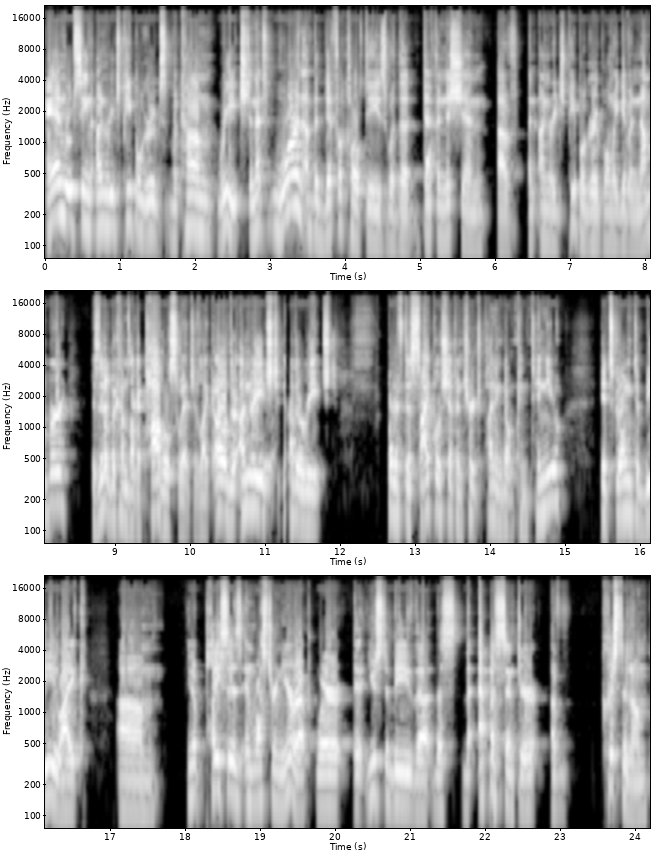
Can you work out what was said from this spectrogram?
and we've seen unreached people groups become reached and that's one of the difficulties with the definition of an unreached people group when we give a number is that it becomes like a toggle switch of like oh they're unreached now they're reached but if discipleship and church planning don't continue it's going to be like um, you know places in western europe where it used to be the the, the epicenter of christendom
